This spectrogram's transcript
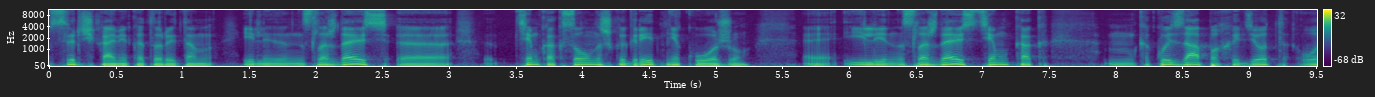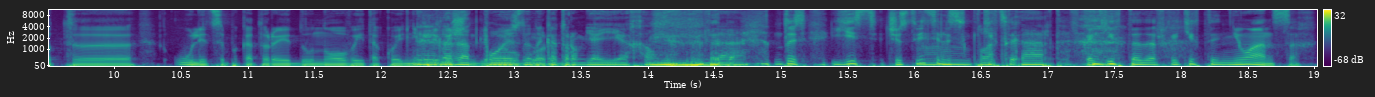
сверчками, которые там, или наслаждаюсь э, тем, как солнышко греет мне кожу, э, или наслаждаюсь тем, как какой запах идет от э, улицы, по которой иду, новый такой, Или даже от поезда, на котором я ехал. Ну, то есть есть чувствительность в каких-то нюансах.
